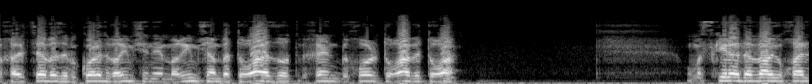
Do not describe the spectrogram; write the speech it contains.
וכיוצא בזה בכל הדברים שנאמרים שם בתורה הזאת, וכן בכל תורה ותורה. ומשכיל הדבר יוכל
